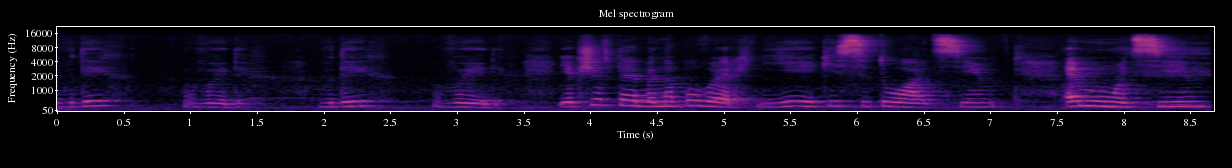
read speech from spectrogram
Вдих, видих, вдих, видих. Якщо в тебе на поверхні є якісь ситуації, емоції,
